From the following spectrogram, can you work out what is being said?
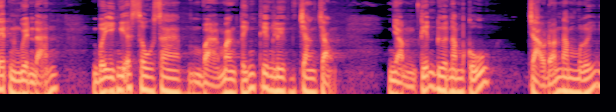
Tết Nguyên Đán với ý nghĩa sâu xa và mang tính thiêng liêng trang trọng, nhằm tiễn đưa năm cũ, chào đón năm mới.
